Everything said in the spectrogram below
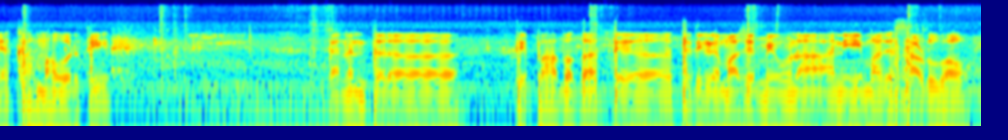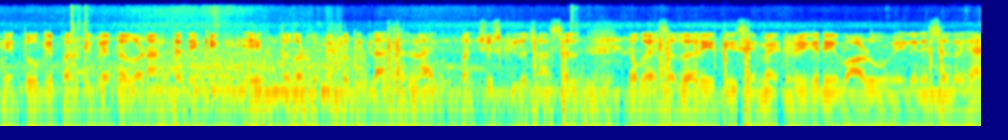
या कामावरती. त्यानंतर ते पहा बघा ते ते तिकडे माझे मेवना आणि माझे साडूभाऊ हे दोघे पण तिकडे दगड आणतात. एक एक एक दगड तुम्ही बघितला असेल ना एक पंचवीस किलोचा असेल. एवढं हे सगळं रेती सिमेंट वगैरे वाळू वगैरे सगळे ह्या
